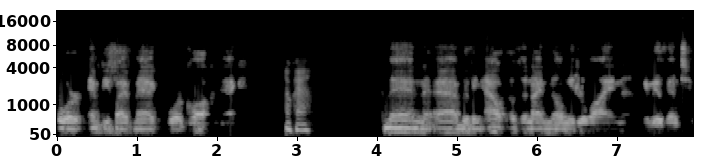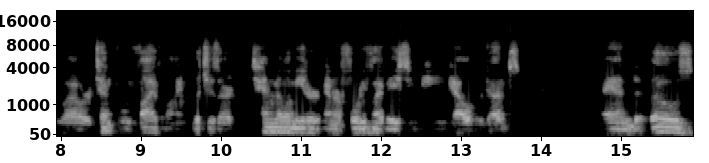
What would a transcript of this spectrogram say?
for MP5 mag or Glock mag. okay, And then uh, moving out of the 9 millimeter line, we move into our 1045 line, which is our 10 millimeter and our 45 ACP caliber guns. And those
